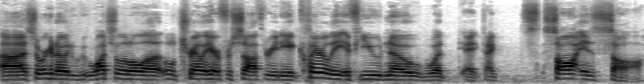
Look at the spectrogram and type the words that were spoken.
Uh, so we're gonna watch a little uh, little trailer here for Saw 3D. Clearly, if you know what uh, like, Saw is Saw.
